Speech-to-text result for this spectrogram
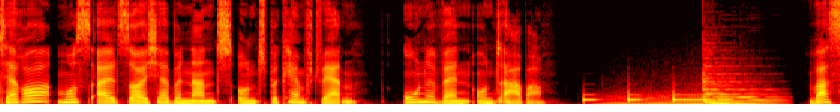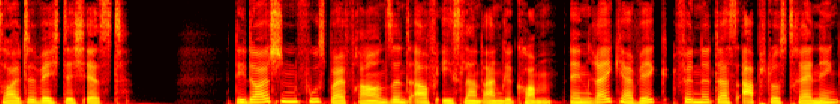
Terror muss als solcher benannt und bekämpft werden, ohne Wenn und Aber. Was heute wichtig ist. Die deutschen Fußballfrauen sind auf Island angekommen. In Reykjavik findet das Abschlusstraining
